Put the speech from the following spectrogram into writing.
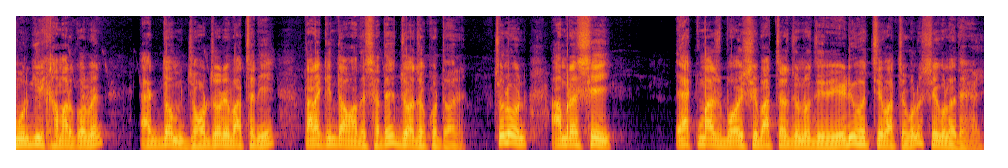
মুরগির খামার করবেন, একদম ঝরঝরে বাচ্চা নিয়ে, তারা কিন্তু আমাদের সাথে যোগাযোগ করতে পারে চলুন আমরা সেই এক মাস বয়সী বাচ্চার জন্য যে রেডি হচ্ছে বাচ্চাগুলো, সেগুলো দেখাই।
